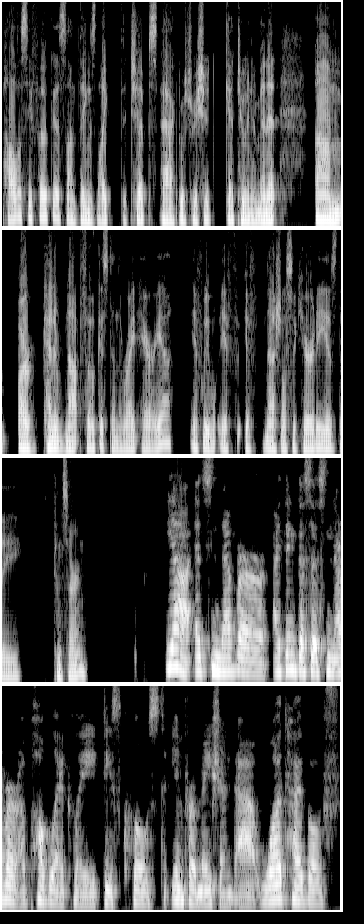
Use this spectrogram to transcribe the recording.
policy focus on things like the CHIPS Act, which we should get to in a minute, um, are kind of not focused in the right area? If we if if national security is the concern yeah, it's never, I think this is never a publicly disclosed information that what type of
